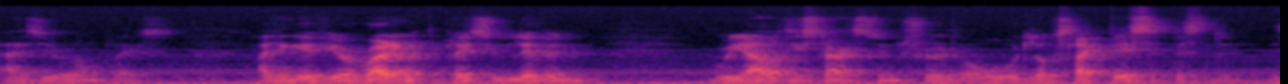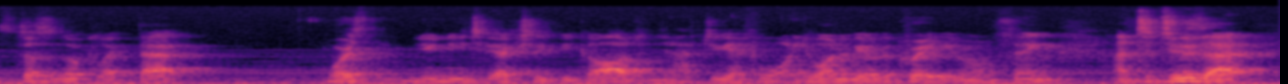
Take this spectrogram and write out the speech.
as your own place. I think if you're writing at the place you live in, reality starts to intrude. Oh, it looks like this. This this doesn't look like that. Whereas you need to actually be God, and you have to you, have, you want to be able to create your own thing, and to do that,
